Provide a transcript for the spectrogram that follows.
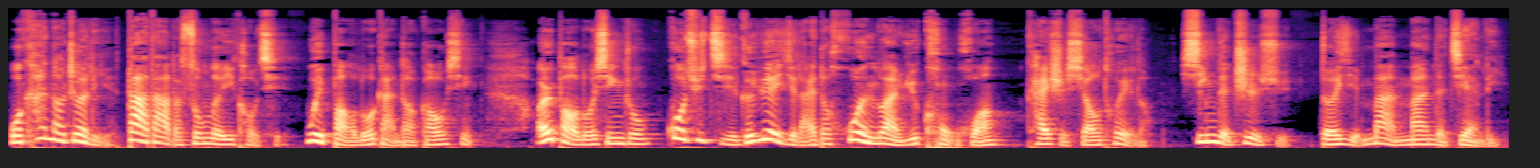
我看到这里，大大的松了一口气，为保罗感到高兴。而保罗心中过去几个月以来的混乱与恐慌开始消退了，新的秩序得以慢慢的建立。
